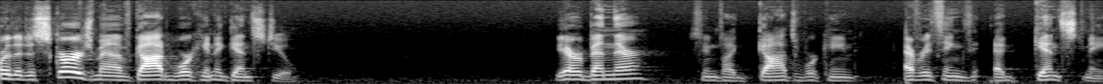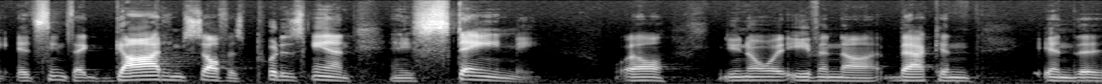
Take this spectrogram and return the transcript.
or the discouragement of God working against you. You ever been there? Seems like God's working everything against me. It seems that God Himself has put His hand and He's staying me. Well, you know, even uh, back in, in the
